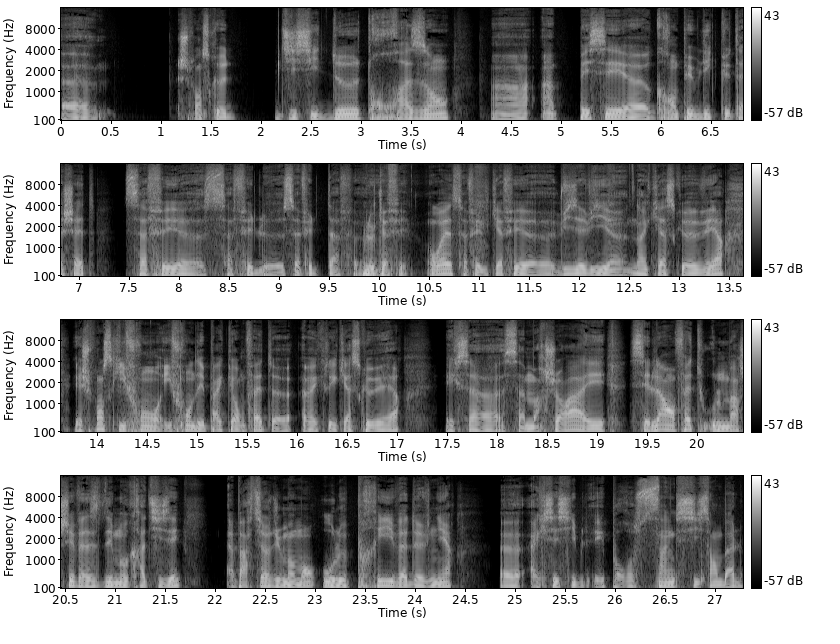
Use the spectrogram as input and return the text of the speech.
Euh, je pense que d'ici 2-3 ans, un, PC euh, grand public que tu achètes, ça fait euh, ça fait le ça fait le taf le café. Ouais ça fait le café euh, vis-à-vis d'un casque VR et je pense qu'ils feront ils feront des packs en fait avec les casques VR et que ça ça marchera. Et c'est là en fait où le marché va se démocratiser à partir du moment où le prix va devenir accessible. Et pour 5 600 balles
